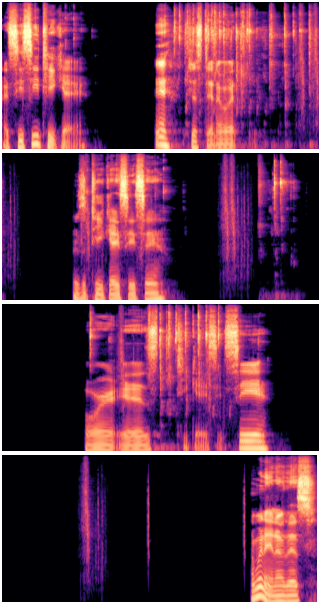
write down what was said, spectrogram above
I CC TK. Eh, just into it. There's a TK CC. Or is TKCC. I'm gonna enter this.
